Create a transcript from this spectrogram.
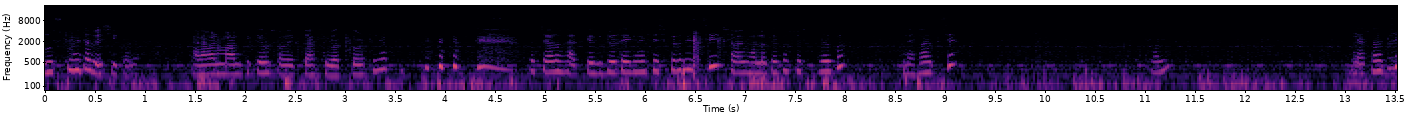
দুষ্টুমিটা বেশি করে। আর আমার মাম্পিকেও সবাই একটু আশীর্বাদ করো, ঠিক আছে? তো চলো, আজকের ভিডিওটা এখানে শেষ করে দিচ্ছি। সবাই ভালো থেকো, সুস্থ থেকো। দেখা হচ্ছে। বলো। দেখা হচ্ছে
